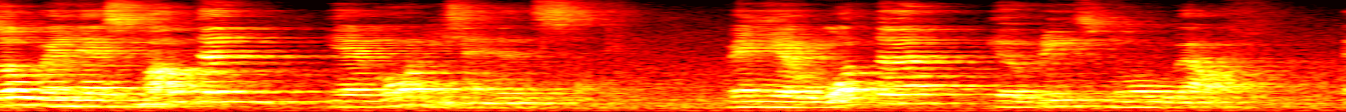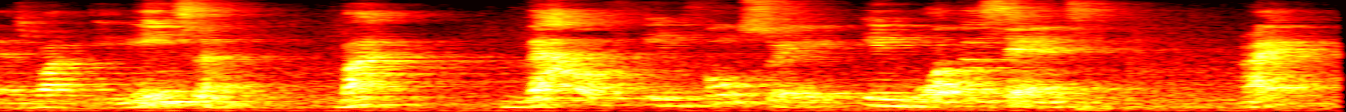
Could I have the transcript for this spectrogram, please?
So when there's mountain, you have more descendants. When you have water, it brings more wealth. That's what it means. But wealth in feng shui, in water sense, right?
